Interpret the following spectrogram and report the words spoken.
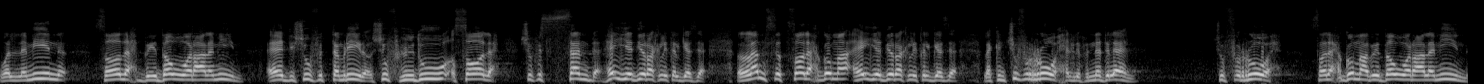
ولا مين؟ صالح بيدور على مين؟ آدي شوف التمريره شوف هدوء صالح شوف السندة هي دي ركلة الجزاء. لمسة صالح جمعة هي دي ركلة الجزاء. لكن شوف الروح اللي في النادي الأهلي. شوف الروح. صالح جمعة بيدور على مين؟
